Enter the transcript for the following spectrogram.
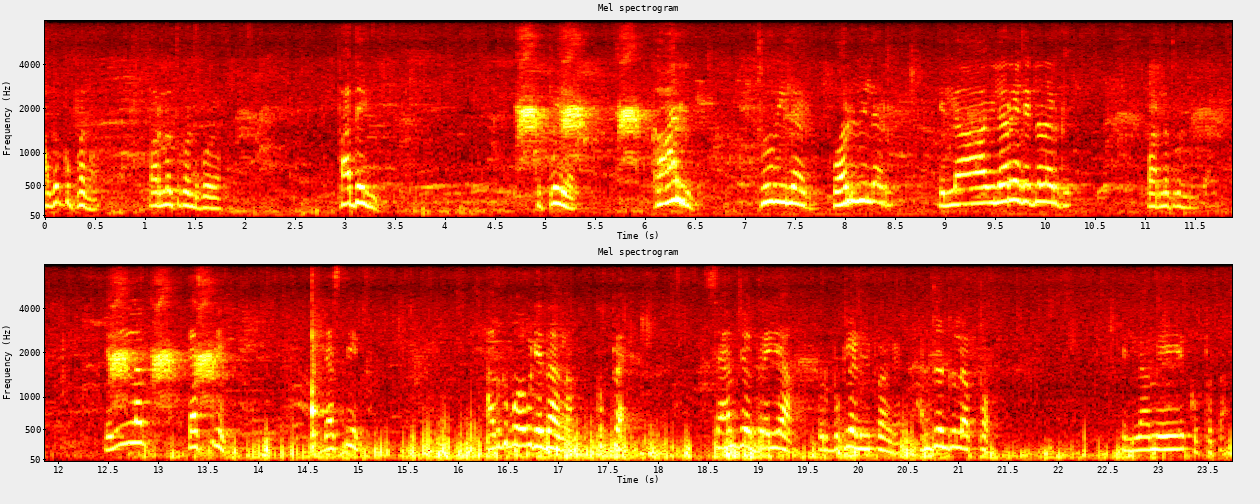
அது குப்பை தான். பரலத்துக்கு கொண்டு போவேன். பதவி குப்பையில். Car. Two wheeler four wheeler எல்லா வீலரும் என் கிட்ட தான் இருக்குது பரலத்துக்கு கொண்டு போவேன். எல்லாம் டஸ்ட்பின் டஸ்ட்பின் அதுக்கு போக முடியாதாகலாம் குப்பை. சாம்சங் திரையா ஒரு புக்கில் எழுதிப்பாங்க அஞ்சு அப்பம் எல்லாமே குப்பை தான்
